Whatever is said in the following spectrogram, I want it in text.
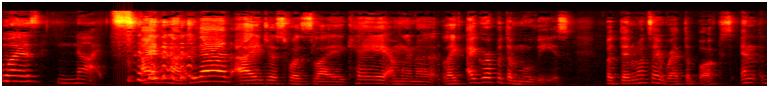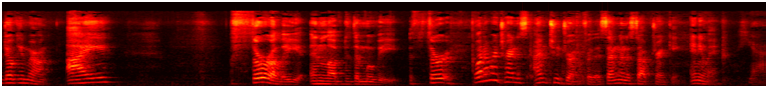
was nuts. I did not do that. I just was like, hey, I'm gonna like. I grew up with the movies, but then once I read the books, and don't get me wrong, I thoroughly and loved the movie. Thir- what am I trying to? I'm too drunk for this. I'm gonna stop drinking. Anyway, yeah.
